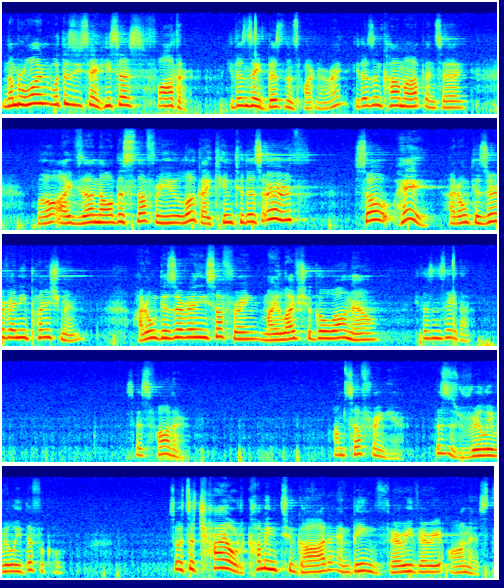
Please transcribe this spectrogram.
Number one, what does he say? He says, Father. He doesn't say business partner, right? He doesn't come up and say, Well, I've done all this stuff for you. Look, I came to this earth. So, hey, I don't deserve any punishment. I don't deserve any suffering. My life should go well now. He doesn't say that. He says, Father, I'm suffering here. This is really, really difficult. So it's a child coming to God and being very, very honest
